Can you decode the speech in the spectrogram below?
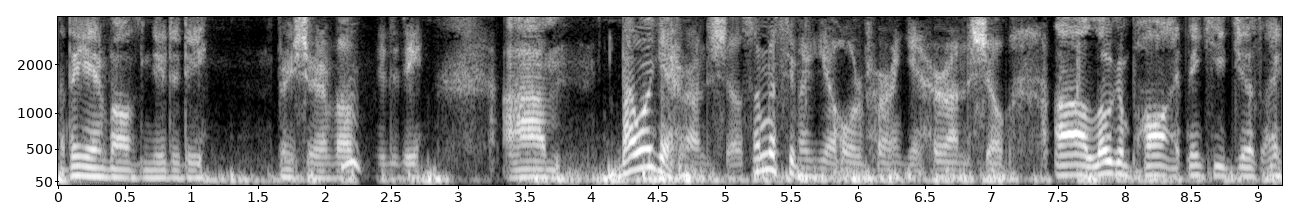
I think it involves nudity. Pretty sure it involves nudity. Um, but I want to get her on the show, so I'm gonna see if I can get a hold of her and get her on the show. Uh, Logan Paul, I think he just, I,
